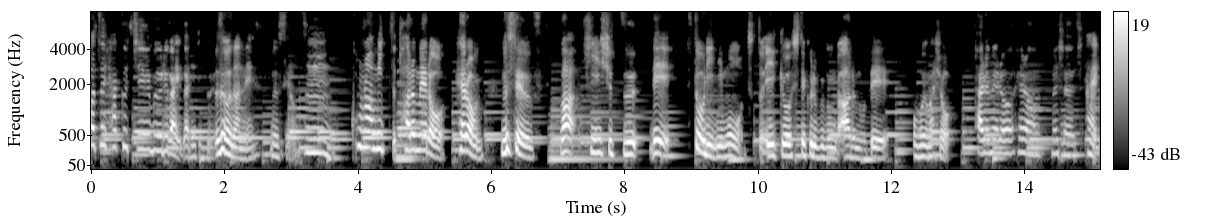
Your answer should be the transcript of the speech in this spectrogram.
発百中ムール貝が出てくるそうだね。ムセルズ。うんこの3つパルメロ、ヘロン、ムセルズは品質でストーリーにもちょっと影響してくる部分があるので覚えましょパルメロヘロンムセルズう。はい。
